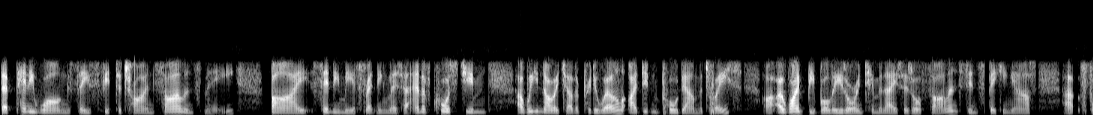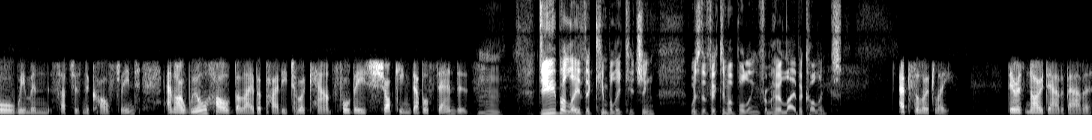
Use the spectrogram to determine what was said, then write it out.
that Penny Wong sees fit to try and silence me by sending me a threatening letter. And of course, Jim, uh, we know each other pretty well. I didn't pull down the tweet. I, I won't be bullied or intimidated or silenced in speaking out uh, for women such as Nicole Flint. And I will hold the Labor Party to account for these shocking double standards. Mm. Do you believe that Kimberley Kitching was the victim of bullying from her Labor colleagues? Absolutely. There is no doubt about it.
